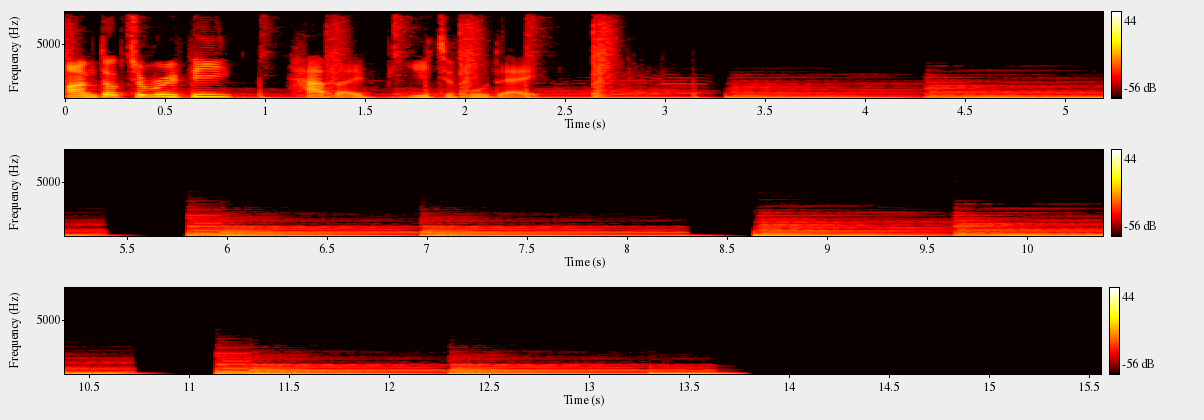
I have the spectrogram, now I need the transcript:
I'm Dr. Rupy. Have a beautiful day.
